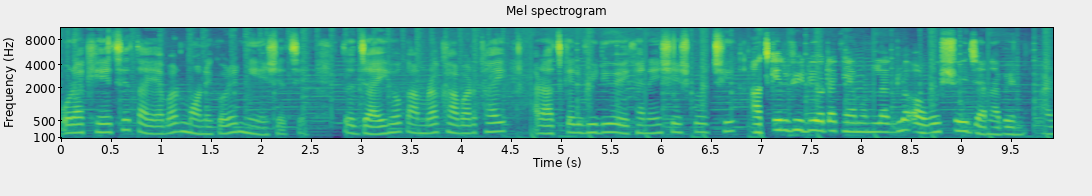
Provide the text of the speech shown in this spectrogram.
ওরা খেয়েছে, তাই আবার মনে করে নিয়ে এসেছে। তো যাই হোক, আমরা খাবার খাই। আর আজকের ভিডিও এখানেই শেষ করছি। আজকের ভিডিওটা কেমন লাগল অবশ্যই জানাবেন। আর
